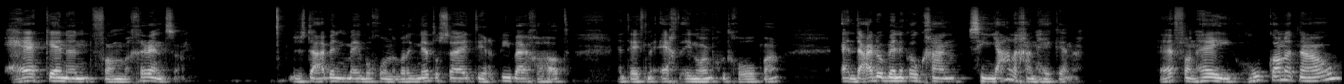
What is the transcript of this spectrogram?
herkennen van mijn grenzen. Dus daar ben ik mee begonnen. Wat ik net al zei, therapie bij gehad. En het heeft me echt enorm goed geholpen. En daardoor ben ik ook gaan signalen gaan herkennen. van hé, hey, hoe kan het nou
